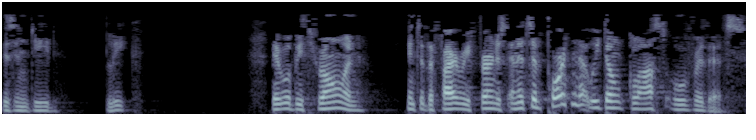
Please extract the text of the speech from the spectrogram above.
is indeed bleak. They will be thrown into the fiery furnace, and it's important that we don't gloss over this.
